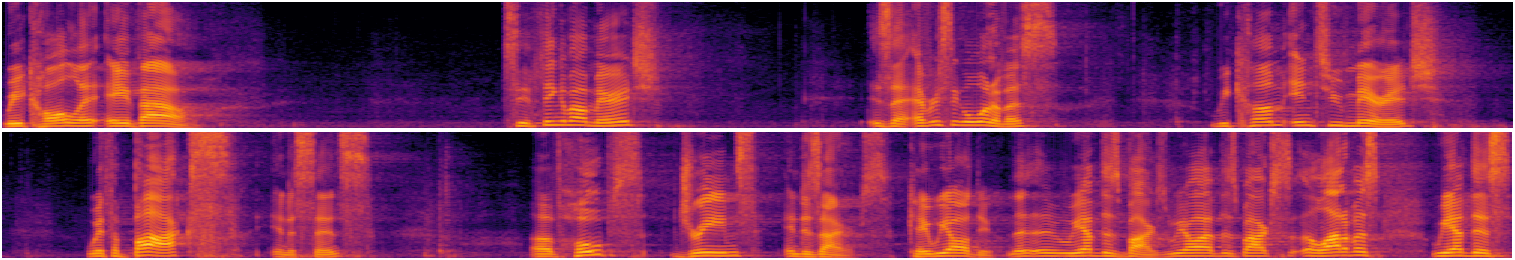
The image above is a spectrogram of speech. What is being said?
We call it a vow. See, the thing about marriage is that every single one of us, we come into marriage with a box, in a sense, of hopes, dreams, and desires. Okay, we all do. Uh, uh, we have this box. We all have this box. A lot of us, we have this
